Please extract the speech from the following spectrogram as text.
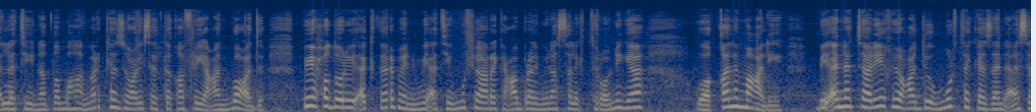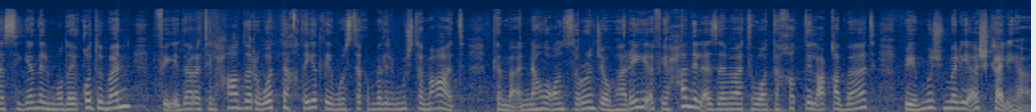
التي نظمها مركز عيسى الثقافي عن بعد. بحضور أكثر من 100 مشارك عبر المنصة الإلكترونية وقال معالي بأن التاريخ يعد مرتكزا أساسيا للمضي قدما في إدارة الحاضر والتخطيط لمستقبل المجتمعات كما أنه عنصر جوهري في حل الأزمات وتخطي العقبات بمجمل أشكالها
